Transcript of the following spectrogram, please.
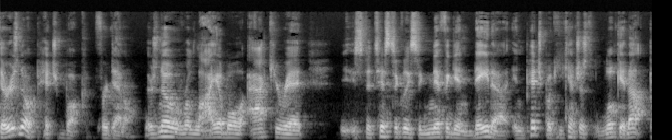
there is no pitch book for dental. There's no reliable, accurate, statistically significant data in PitchBook. You can't just look it up.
